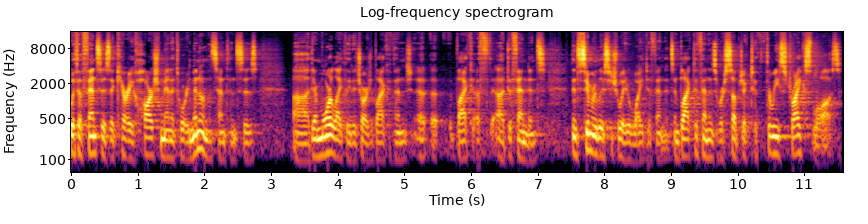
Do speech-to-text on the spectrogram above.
with offenses that carry harsh mandatory minimum sentences uh, they're more likely to charge black, offend, uh, uh, black uh, defendants than similarly situated white defendants. And black defendants were subject to three strikes laws,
